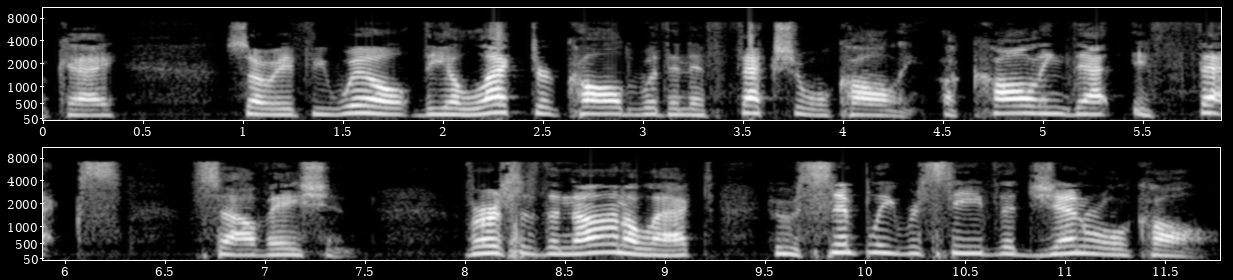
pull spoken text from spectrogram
Okay? So, if you will, the elect are called with an effectual calling, a calling that effects salvation, versus the non elect who simply receive the general call,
